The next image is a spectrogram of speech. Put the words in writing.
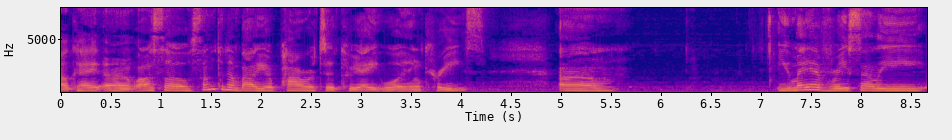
Okay um, also something about your power to create will increase. Um, you may have recently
